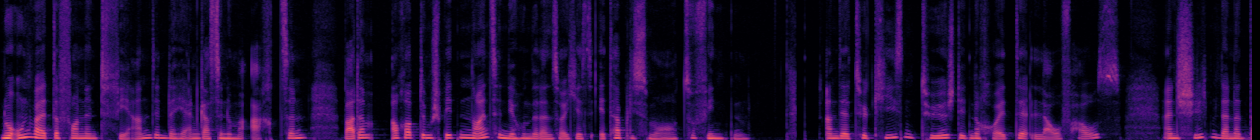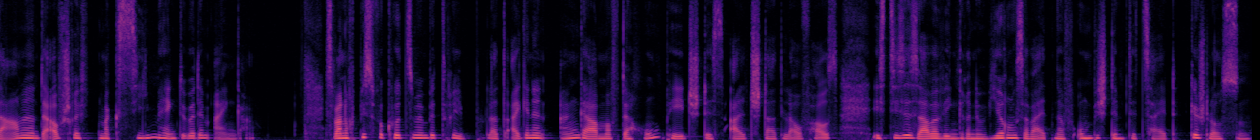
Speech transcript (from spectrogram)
Nur unweit davon entfernt, in der Herrengasse Nummer 18, war dann auch ab dem späten 19. Jahrhundert ein solches Etablissement zu finden. An der türkisen Tür steht noch heute Laufhaus. Ein Schild mit einer Dame und der Aufschrift Maxim hängt über dem Eingang. Es war noch bis vor kurzem in Betrieb. Laut eigenen Angaben auf der Homepage des Altstadtlaufhaus ist dieses aber wegen Renovierungsarbeiten auf unbestimmte Zeit geschlossen.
